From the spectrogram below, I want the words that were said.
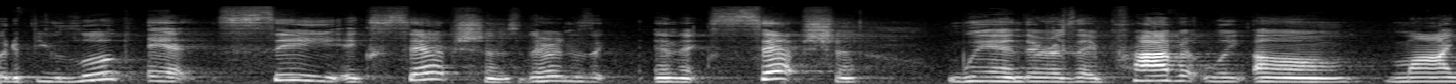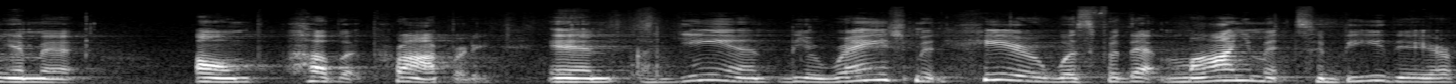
But if you look at C exceptions, there is an exception when there is a privately owned monument on public property. And again, the arrangement here was for that monument to be there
